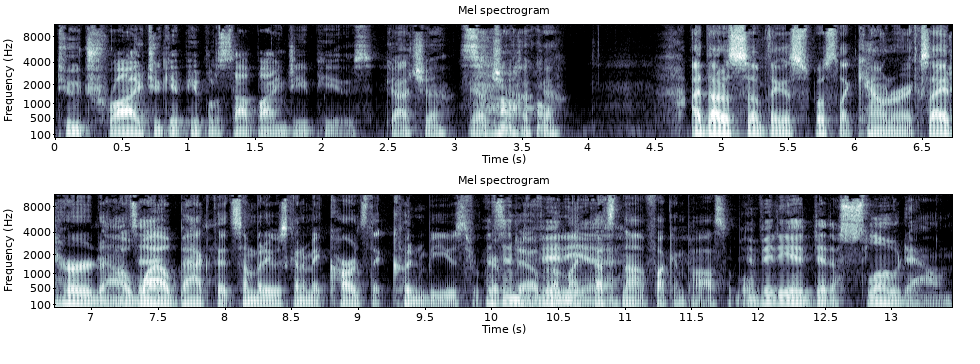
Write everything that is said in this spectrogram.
to try to get people to stop buying GPUs. Gotcha. Gotcha. So- Okay. I thought it was something that's supposed to like counter it because I had heard a while it. back that somebody was going to make cards that couldn't be used for crypto, but I'm like, that's not fucking possible. Nvidia did a slowdown.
